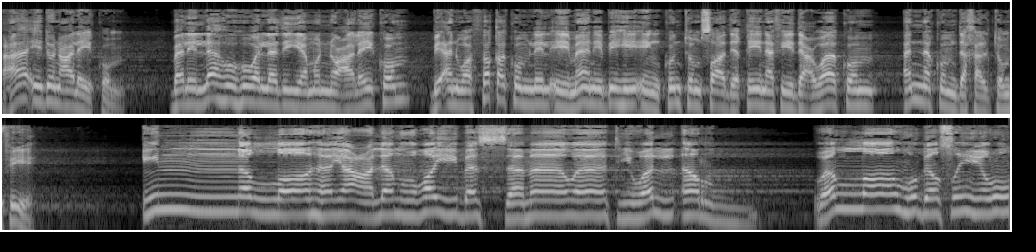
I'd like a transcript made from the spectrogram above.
عائد عليكم. بل الله هو الذي يمن عليكم بأن وفقكم للإيمان به إن كنتم صادقين في دعواكم أنكم دخلتم فيه. إن الله يعلم غيب السماوات والأرض والله بصير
